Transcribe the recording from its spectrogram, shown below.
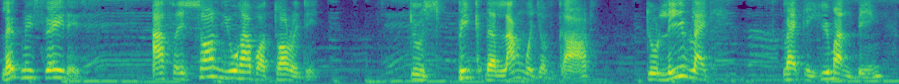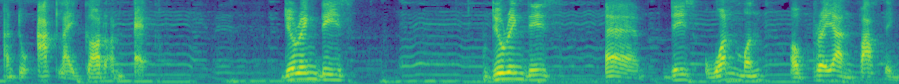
Let me say this. As a son, you have authority to speak the language of God, to live like like a human being, and to act like God on earth. During this during this uh, this one month of prayer and fasting,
